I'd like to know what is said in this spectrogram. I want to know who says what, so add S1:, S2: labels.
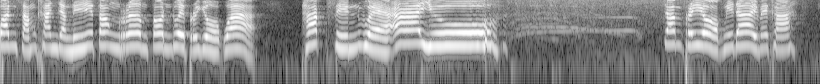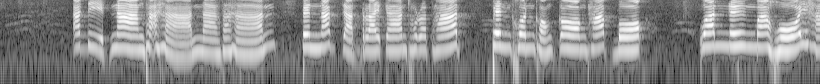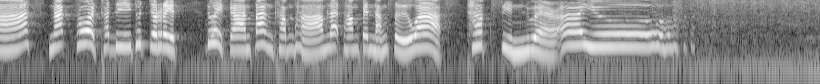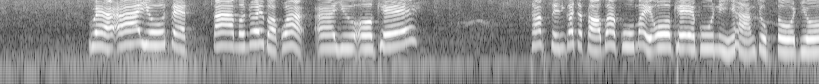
S1: วันสำคัญอย่างนี้ต้องเริ่มต้นด้วยประโยคว่า ทักษิณ where are you จำประโยคนี้ได้ไหมคะ อดีตนางทหารนางทหาร เป็นนักจัดรายการโทรทัศน์ เป็นคนของกองทัพบบก วันหนึ่งมาโหยหานักโทษคดีทุจริต ด้วยการตั้งคำถามและทำเป็นหนังสือว่า ทักษิณ where are you where are you เสร็จตามมาด้วยบอกว่า are you okay ทักษิณก็จะตอบว่ากูไม่โอเค กูหนีหางจุกตูดอยู่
